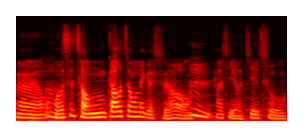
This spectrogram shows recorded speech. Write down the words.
呃，我是从高中那个时候，嗯，开始有接触，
